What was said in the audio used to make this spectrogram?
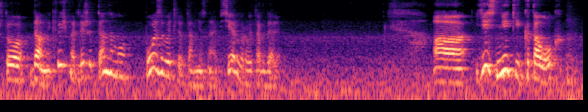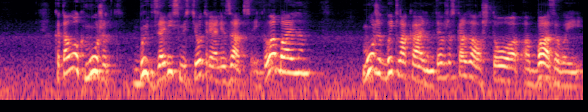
что данный ключ принадлежит данному пользователю, там, не знаю, серверу и так далее. А, есть некий каталог. Каталог может быть в зависимости от реализации глобальным, может быть локальным. Я уже сказал, что базовый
